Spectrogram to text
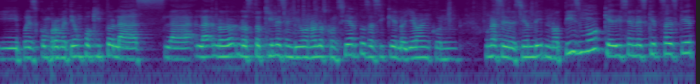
Y pues comprometió un poquito las, la- la- lo- los toquines en vivo, no los conciertos, así que lo llevan con una sesión de hipnotismo que dicen es que, ¿sabes qué?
